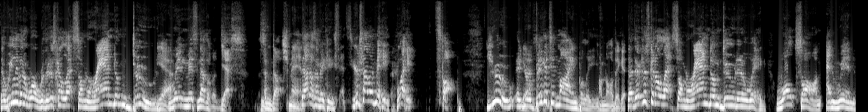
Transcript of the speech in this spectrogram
that we live in a world where they're just going to let some random dude Yeah. win Miss Netherlands? Yes. Some Dutch man. That doesn't make any sense. You're telling me, wait, stop. You, in your bigoted mind, believe I'm not a bigot. that they're just going to let some random dude in a wig waltz on and win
